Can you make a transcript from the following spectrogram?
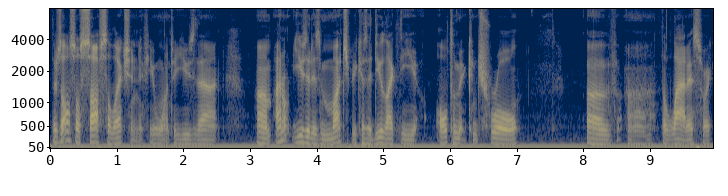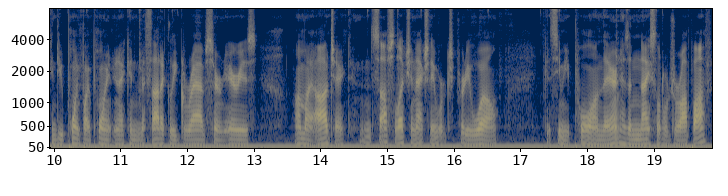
There's also soft selection if you want to use that. Um, I don't use it as much because I do like the ultimate control of uh, the lattice where I can do point by point and I can methodically grab certain areas on my object. And soft selection actually works pretty well. You can see me pull on there and has a nice little drop off.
